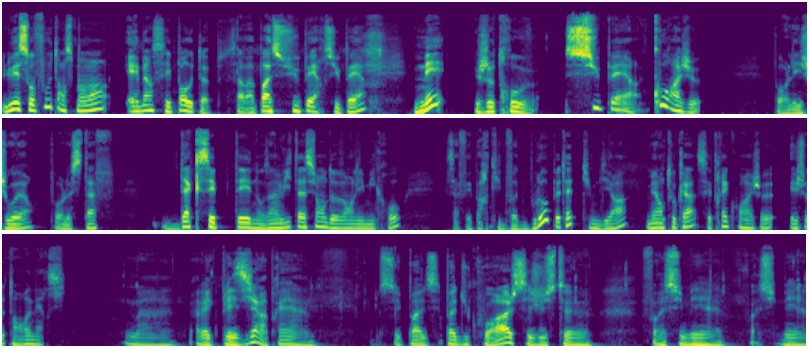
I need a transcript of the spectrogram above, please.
l'USO Foot en ce moment, eh ben c'est pas au top. Ça va pas super super, mais je trouve super courageux pour les joueurs, pour le staff, d'accepter nos invitations devant les micros. Ça fait partie de votre boulot, peut-être, tu me diras. Mais en tout cas, c'est très courageux et je t'en remercie. Bah, avec plaisir. Après, euh, c'est pas c'est pas du courage, c'est juste euh, faut assumer euh, faut assumer euh,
